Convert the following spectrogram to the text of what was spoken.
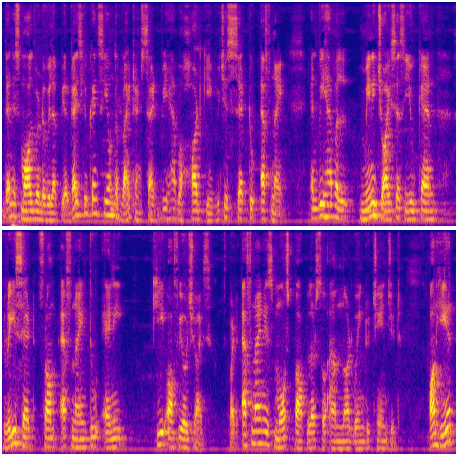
then a small window will appear. Guys, you can see on the right hand side, we have a hotkey which is set to F9 and we have a many choices you can reset from F9 to any key of your choice. But F9 is most popular so I'm not going to change it. On here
